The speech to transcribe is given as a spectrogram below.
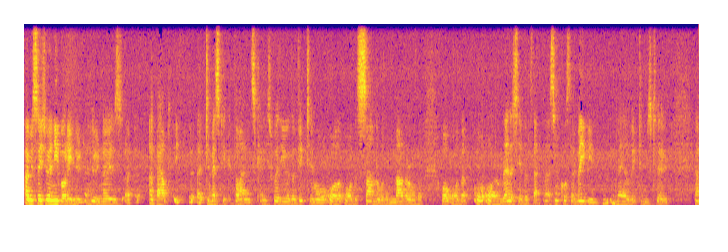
I would say to anybody who, who knows uh, about a domestic violence case, whether you're the victim or, or, or the son or the mother or the or, or, the, or, or a relative of that person. Of course, there may be male victims too. Uh,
